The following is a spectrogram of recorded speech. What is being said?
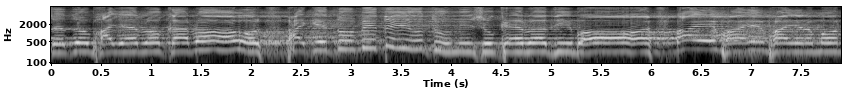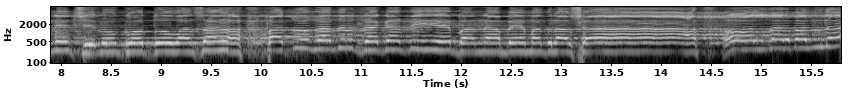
সেজ ভাইয়ের কারণ। ভাইকে তুমি দিও, তুমি সুখের জীবন। ভাই ভাই, ভাইয়ের মনে ছিল কত বাসা পাঁচ হাজার টাকা দিয়ে বানাবে মাদ্রাসা। ও আল্লাহর বান্দা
